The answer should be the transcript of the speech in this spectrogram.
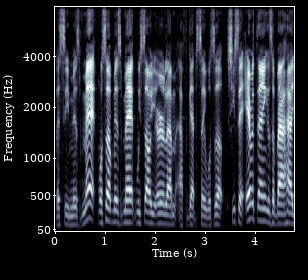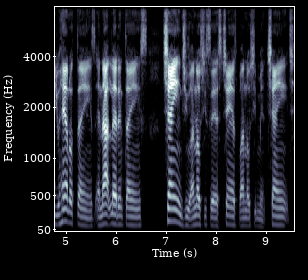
Let's see, Miss Mac. What's up, Miss Mac? We saw you earlier. I forgot to say what's up. She said everything is about how you handle things and not letting things change you. I know she says chance, but I know she meant change.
